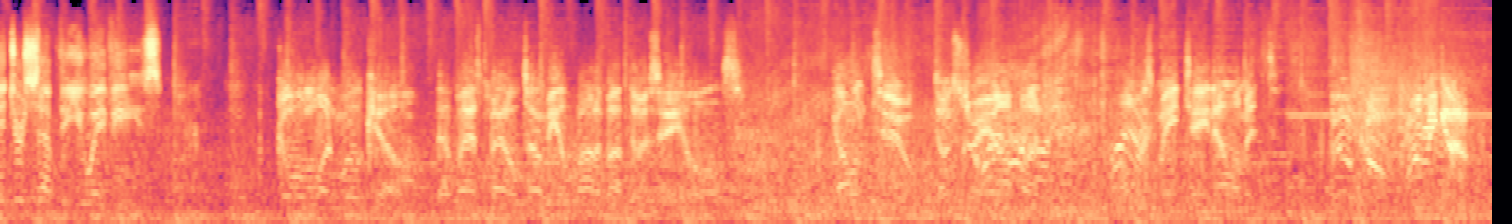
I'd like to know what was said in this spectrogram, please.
intercept the UAVs. Golem 1 will kill. That last battle taught me a lot about those a-holes. Golem 2, don't stray off on me. Always maintain element. Wilco, moving up.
